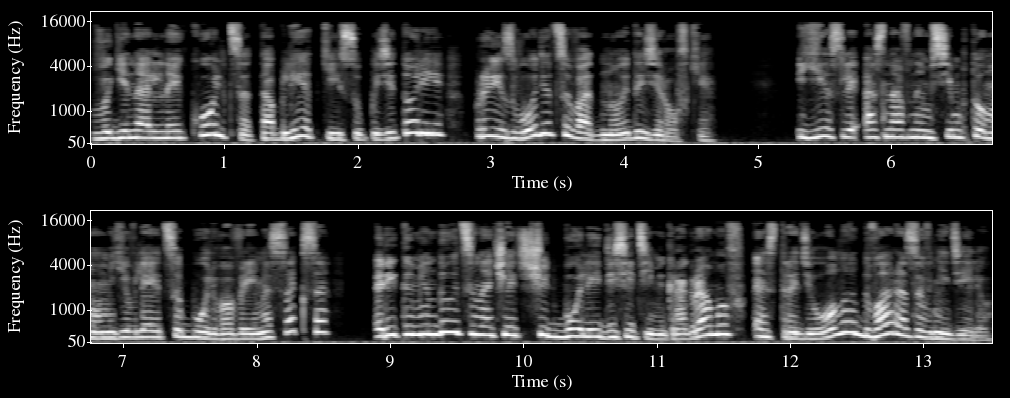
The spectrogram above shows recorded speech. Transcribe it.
Вагинальные кольца, таблетки и суппозитории производятся в одной дозировке. Если основным симптомом является боль во время секса, рекомендуется начать с чуть более 10 микрограммов эстрадиола два раза в неделю.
